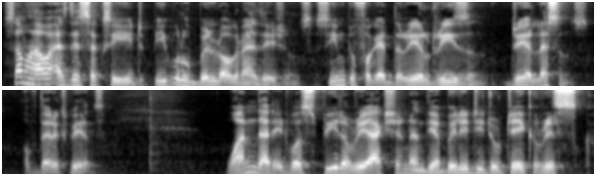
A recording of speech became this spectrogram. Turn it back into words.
Somehow, as they succeed, people who build organizations seem to forget the real reason, real lessons of their experience. One, that it was speed of reaction and the ability to take risk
